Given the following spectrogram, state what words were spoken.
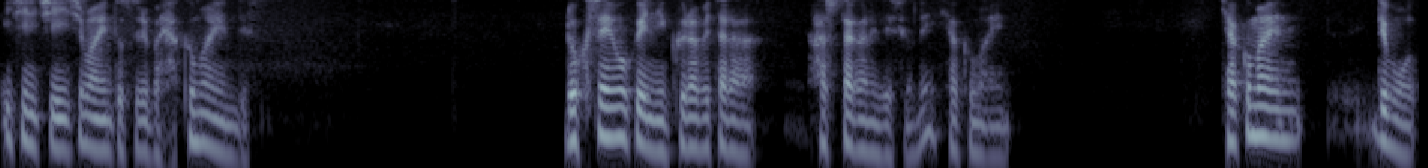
日1万円とすれば100万円です。6000億円に比べたら、はした金ですよね、100万円。100万円でも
